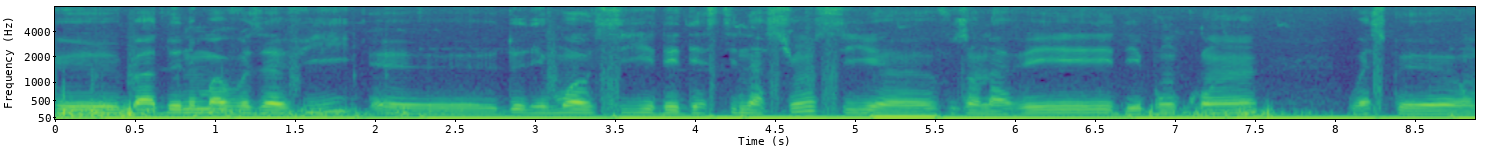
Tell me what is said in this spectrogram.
euh, bah, donnez-moi vos avis, donnez-moi aussi des destinations si vous en avez, des bons coins, où est-ce qu'on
